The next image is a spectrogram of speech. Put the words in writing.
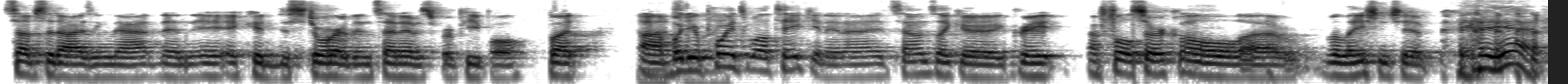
subsidizing that, then it, it could distort incentives for people. But uh, but your point's well taken, and uh, it sounds like a great, a full circle uh, relationship. yeah.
